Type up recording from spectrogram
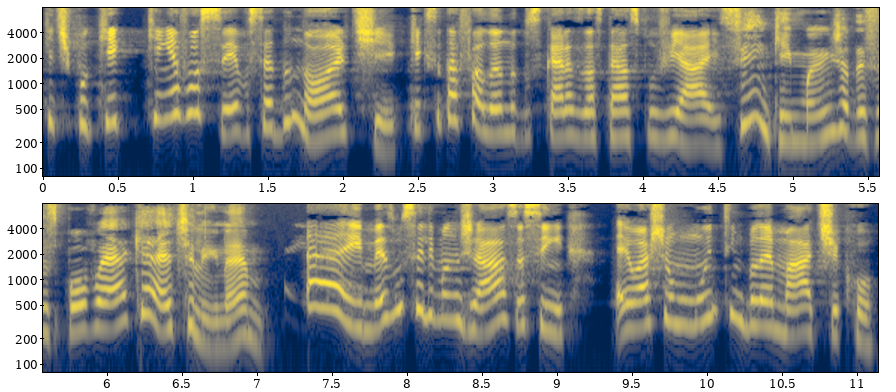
Que tipo, que, quem é você? Você é do norte. O que, que você tá falando dos caras das terras pluviais? Sim, quem manja desses povos é a Catelyn, né? É, e mesmo se ele manjasse, assim, eu acho muito emblemático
